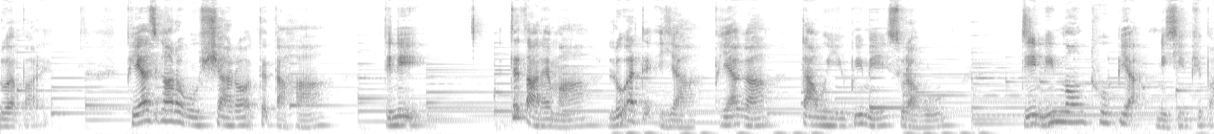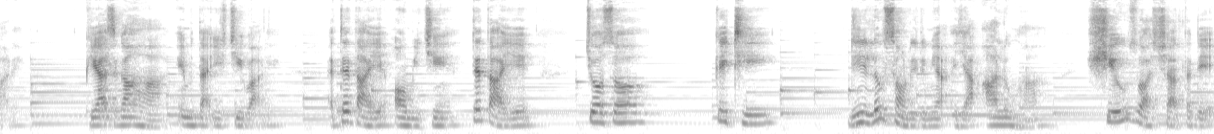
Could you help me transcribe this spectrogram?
လိုအပ်ပါတယ်။ဘုရားစကားတော်ကိုရှာတော့အသက်တာဟာဒီနေ့အသက်တာထဲမှာလိုအပ်တဲ့အရာဘုရားကတာဝန်ယူပြီးမယ်ဆိုတာကိုဒီမိမောင်းထိုးပြနေခြင်းဖြစ်ပါတယ်။ဘုရားစကားဟာအင်မတန်အရေးကြီးပါတယ်။ အသက်တာရဲ့အောင်မြင်ခြင်းတက်တာရဲ့ကြော်စောကိတ်ထီဒီလှုပ်ဆောင်နေသည်များအရာအလုံးဟာရှေးဥစွာရှာတတ်တဲ့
